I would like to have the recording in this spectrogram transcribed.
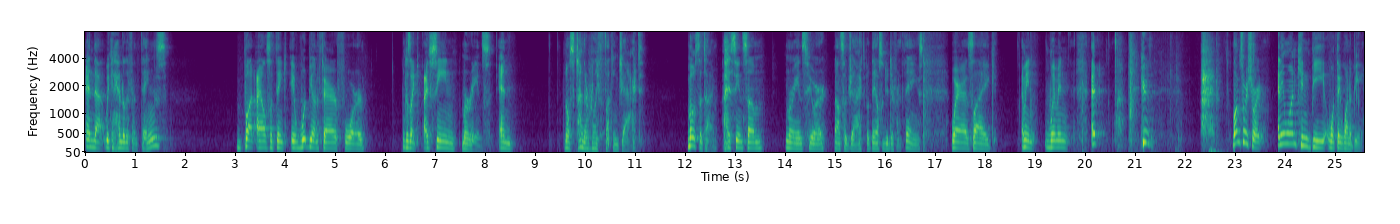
and that we can handle different things. But I also think it would be unfair for because like I've seen Marines and most of the time they're really fucking jacked. Most of the time. I've seen some Marines who are not so jacked, but they also do different things. Whereas like I mean, women here's long story short, anyone can be what they want to be.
